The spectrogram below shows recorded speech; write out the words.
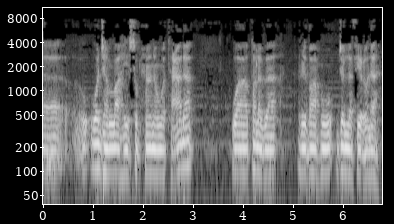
آه، وجه الله سبحانه وتعالى وطلب رضاه جل في علاه.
